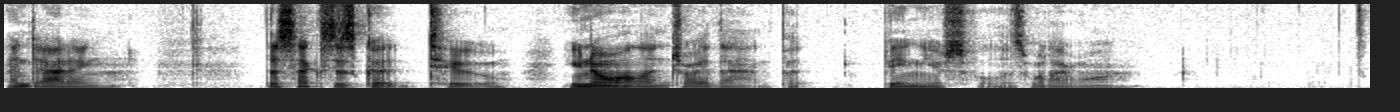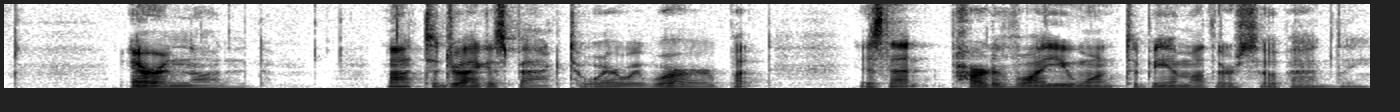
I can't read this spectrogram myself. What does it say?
and adding, The sex is good, too. You know I'll enjoy that, but being useful is what I want. Aaron nodded. Not to drag us back to where we were, but is that part of why you want to be a mother so badly?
